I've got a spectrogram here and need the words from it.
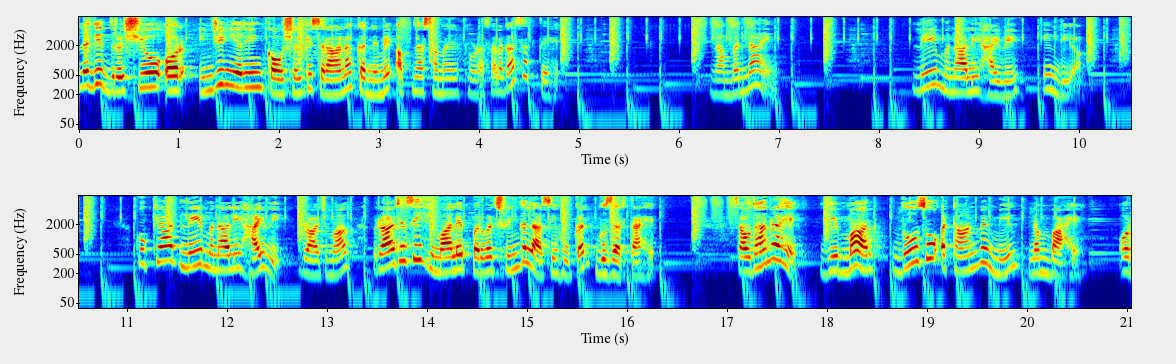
लगे दृश्यों और इंजीनियरिंग कौशल की सराहना करने में अपना समय थोड़ा सा लगा सकते हैं। नंबर नाइन ले मनाली हाईवे, इंडिया। कुख्यात ले मनाली हाईवे राजमार्ग राजसी हिमालय पर्वत श्रृंखला से होकर गुजरता है। सावधान रहे, ये मार्ग दो सौ अठानवे मील लंबा है और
